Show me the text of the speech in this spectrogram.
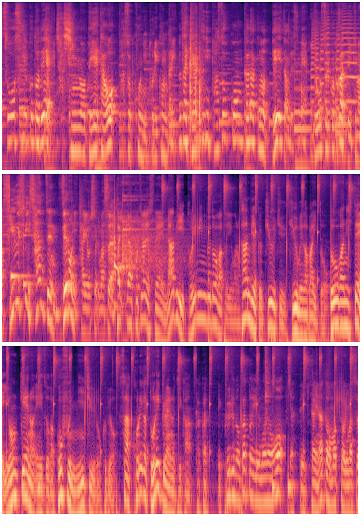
そうすることで、写真のデータをパソコンに取り込んだり、また逆にパソコンからこのデータをですね、移動することができます。USB3.0 USB 3.0に対応しております。はい。ではこちらですね、ナビトリミング動画というもの。399MB。動画にして 4K の映像が5分26秒。さあ、これがどれくらいの時間かかってくるのかというものをやっていきたいなと思っております。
